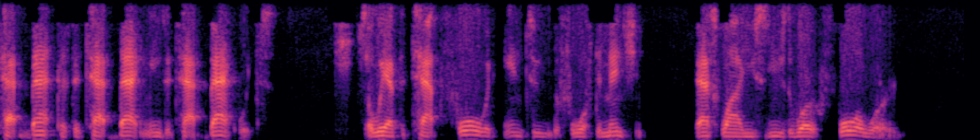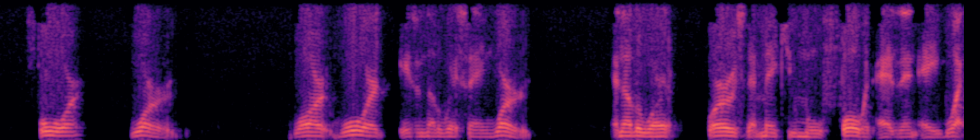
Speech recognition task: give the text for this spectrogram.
tap back because to tap back means to tap backwards. So we have to tap forward into the fourth dimension. That's why you use the word forward. For word. Word, word is another way of saying word. In other words, that make you move forward as in a what?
